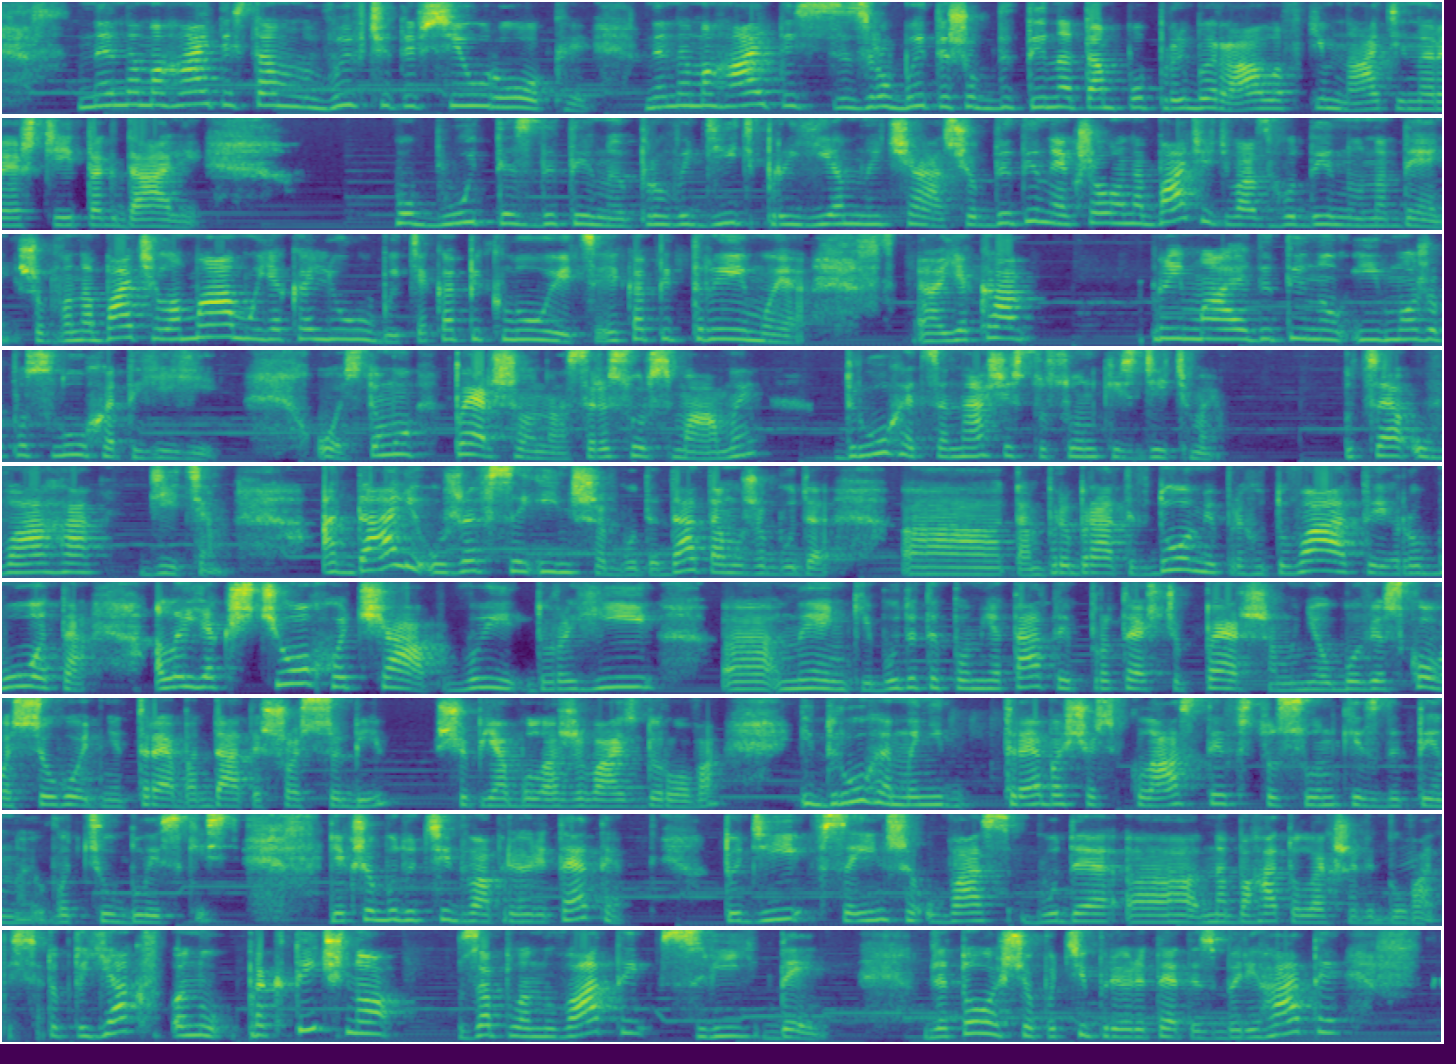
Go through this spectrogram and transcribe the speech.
не намагайтесь там вивчити всі уроки, не намагайтесь зробити, щоб дитина там поприбирала в кімнаті нарешті і так далі. Побудьте з дитиною, проведіть приємний час, щоб дитина, якщо вона бачить вас годину на день, щоб вона бачила маму, яка любить, яка піклується, яка підтримує, е, яка приймає дитину і може послухати її. Ось тому перше у нас ресурс мами, друге це наші стосунки з дітьми. Це увага дітям. А далі уже все інше буде. Да? Там уже буде а, там, прибрати в домі, приготувати, робота. Але якщо хоча б ви, дорогі е, неньки, будете пам'ятати про те, що перше, мені обов'язково сьогодні треба дати щось собі, щоб я була жива і здорова. І друге, мені треба щось вкласти в стосунки з дитиною, в оцю близькість. Якщо будуть ці два пріоритети, тоді все інше у вас буде е, набагато легше відбуватися. Тобто, як ну, практично запланувати свій день для того, щоб оці пріоритети зберігати,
